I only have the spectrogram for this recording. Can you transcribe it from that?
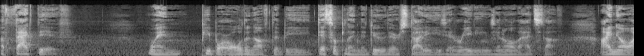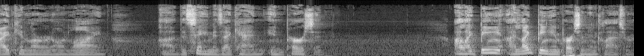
effective when people are old enough to be disciplined to do their studies and readings and all that stuff. I know I can learn online uh, the same as I can in person. I like being I like being in person in a classroom.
